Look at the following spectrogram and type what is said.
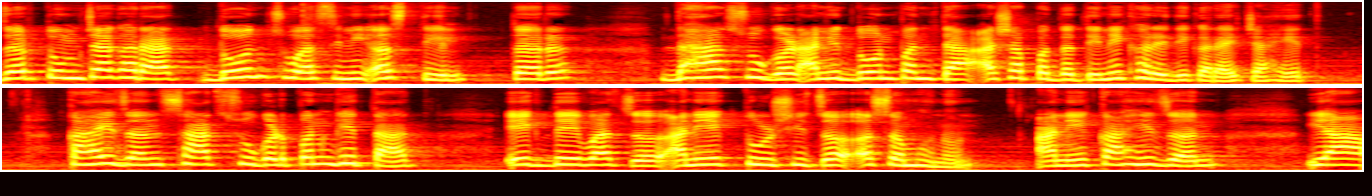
जर तुमच्या घरात दोन सुवासिनी असतील तर दहा सुगड आणि दोन पंत्या अशा पद्धतीने खरेदी करायच्या आहेत. काही जण सात सुगड पण घेतात एक देवाचं आणि एक तुळशीचं असं म्हणून. आणि काही जण या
